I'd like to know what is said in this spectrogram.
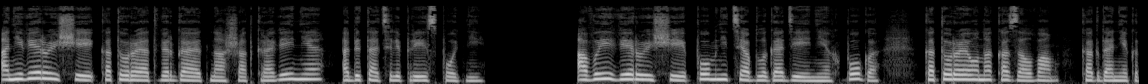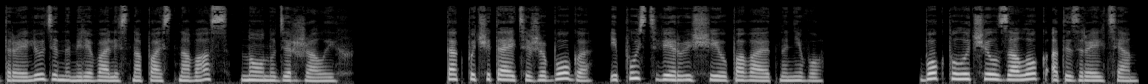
А неверующие, которые отвергают наше откровение, обитатели преисподней. А вы, верующие, помните о благодеяниях Бога, которое Он оказал вам, когда некоторые люди намеревались напасть на вас, но Он удержал их. Так почитайте же Бога, и пусть верующие уповают на Него. Бог получил залог от израильтян.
